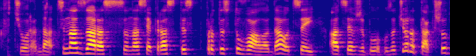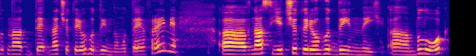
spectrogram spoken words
вчора, да. Ціна зараз нас якраз тест, протестувала да, оцей, а це вже було позавчора. Так, що тут на на 4-годинному таймфреймі? в нас є 4-годинний блок,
